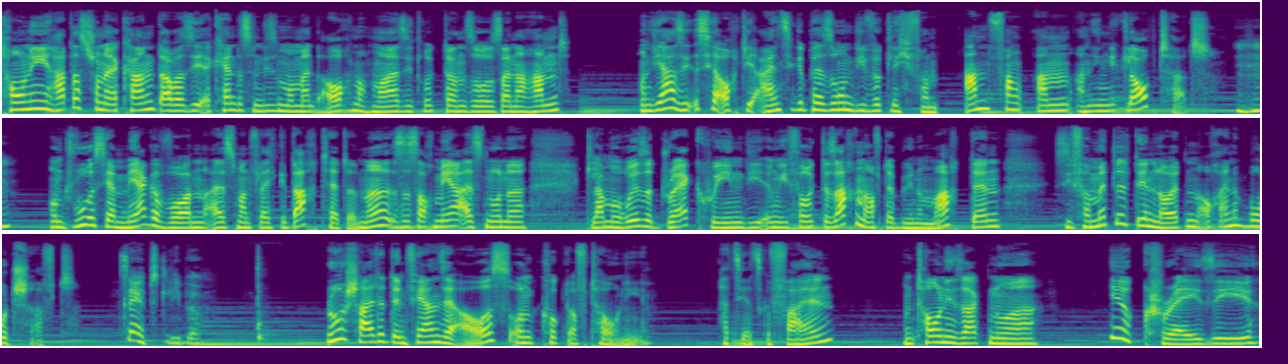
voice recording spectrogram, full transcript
Tony hat das schon erkannt, aber sie erkennt es in diesem Moment auch nochmal. Sie drückt dann so seine Hand. Und ja, sie ist ja auch die einzige Person, die wirklich von Anfang an an ihn geglaubt hat. Mhm. Und Ru ist ja mehr geworden, als man vielleicht gedacht hätte. Ne? Es ist auch mehr als nur eine glamouröse Drag Queen, die irgendwie verrückte Sachen auf der Bühne macht, denn sie vermittelt den Leuten auch eine Botschaft. Selbstliebe. Ru schaltet den Fernseher aus und guckt auf Tony. Hat sie jetzt gefallen? Und Tony sagt nur, You crazy.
